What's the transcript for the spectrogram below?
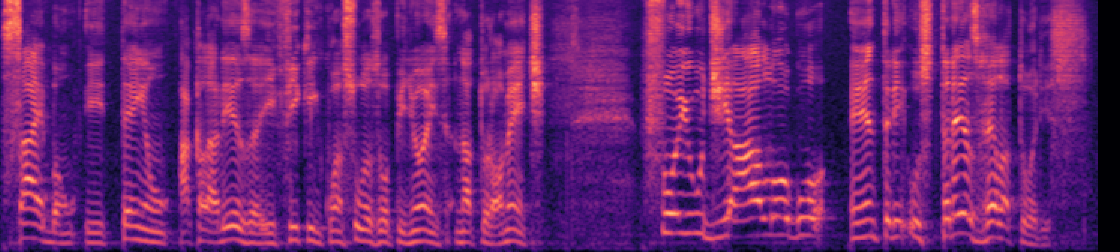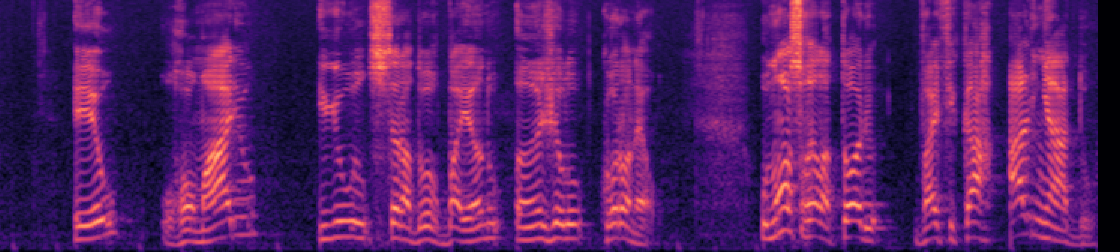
saibam e tenham a clareza e fiquem com as suas opiniões naturalmente, foi o diálogo entre os três relatores. Eu, o Romário e o senador baiano Ângelo Coronel. O nosso relatório vai ficar alinhado.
